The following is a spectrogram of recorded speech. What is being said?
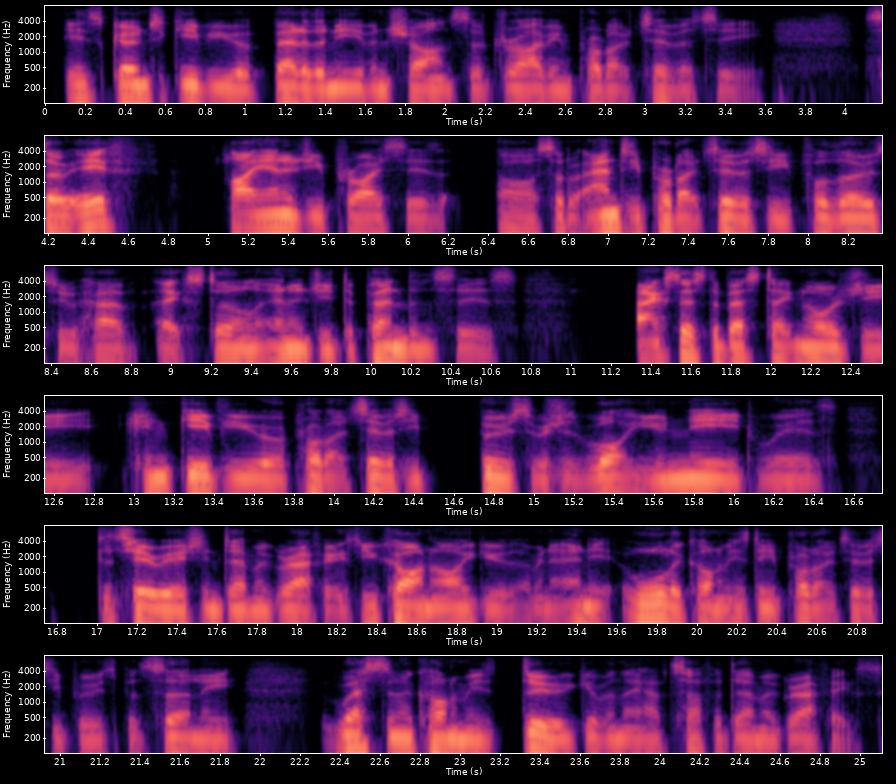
is going to give you a better than even chance of driving productivity. So if high energy prices are sort of anti-productivity for those who have external energy dependencies, access to the best technology can give you a productivity boost, which is what you need with deteriorating demographics. You can't argue. I mean, any all economies need productivity boosts, but certainly Western economies do, given they have tougher demographics.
